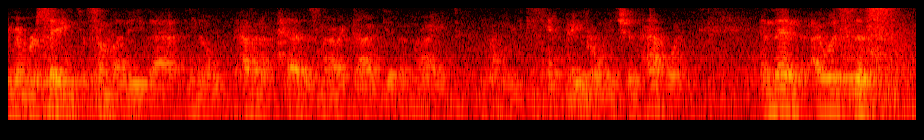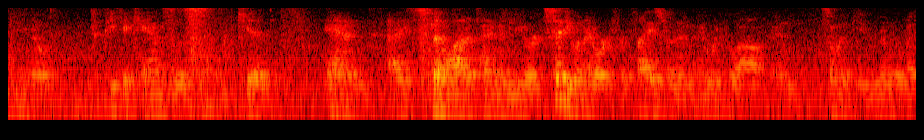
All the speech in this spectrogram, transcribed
remember saying to somebody that, you know, having a pet is not a God-given right. You know, if you can't pay for one, you shouldn't have one. And then I was this, you know, Topeka, Kansas kid, and I spent a lot of time in New York City when I worked for Pfizer, and I would go out, and some of you remember my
